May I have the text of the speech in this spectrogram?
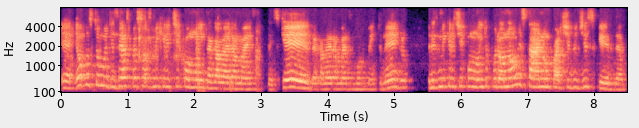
É, eu costumo dizer, as pessoas me criticam muito, a galera mais da esquerda, a galera mais do movimento negro, eles me criticam muito por eu não estar num partido de esquerda.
